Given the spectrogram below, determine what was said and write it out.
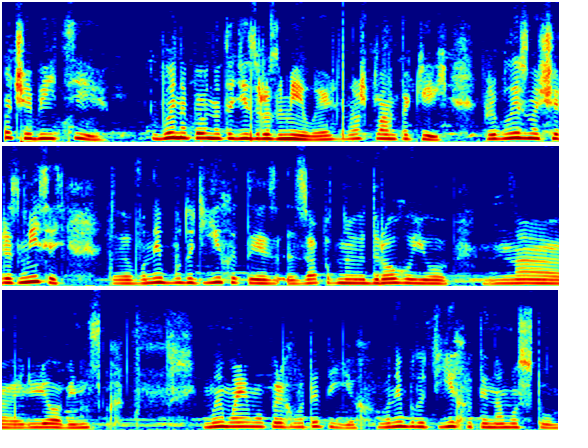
Короче, бійці, ви напевно тоді зрозуміли. Наш план такий. Приблизно через місяць е, вони будуть їхати западною дорогою на Льовінськ. Ми маємо перехватити їх. Вони будуть їхати на мосту.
